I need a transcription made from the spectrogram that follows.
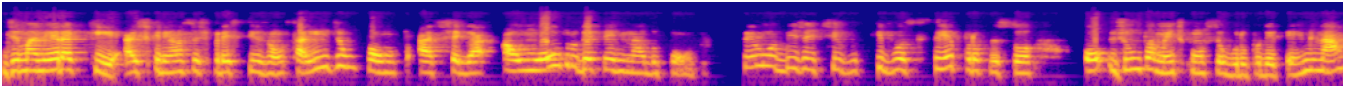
de maneira que as crianças precisam sair de um ponto a chegar a um outro determinado ponto, pelo objetivo que você, professor, juntamente com o seu grupo determinar,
